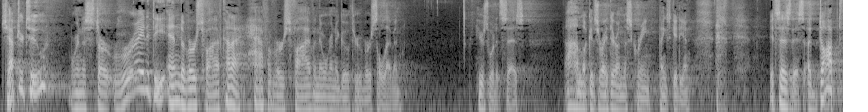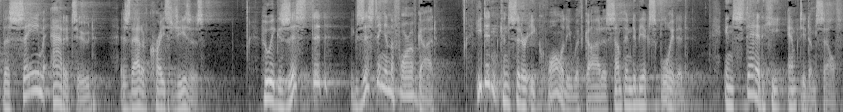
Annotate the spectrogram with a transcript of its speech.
chapter 2 we're going to start right at the end of verse 5, kind of half of verse 5, and then we're going to go through verse 11. Here's what it says. Ah, look, it's right there on the screen. Thanks, Gideon. it says this Adopt the same attitude as that of Christ Jesus, who existed, existing in the form of God. He didn't consider equality with God as something to be exploited. Instead, he emptied himself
